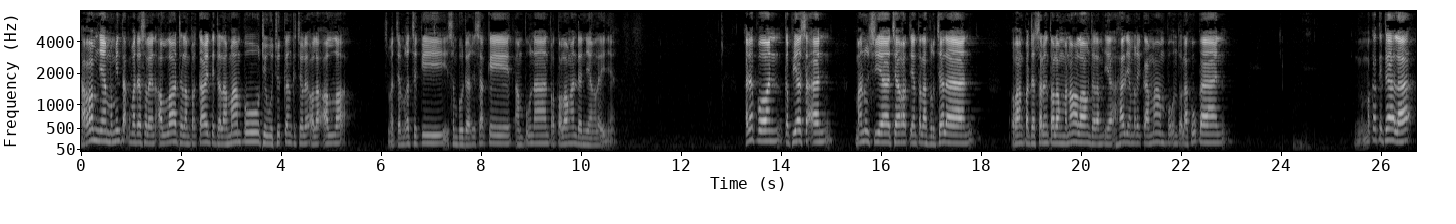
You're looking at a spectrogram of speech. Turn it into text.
Haramnya meminta kepada selain Allah dalam perkara yang tidaklah mampu diwujudkan kecuali oleh Allah. Semacam rezeki, sembuh dari sakit, ampunan, pertolongan dan yang lainnya. Adapun kebiasaan manusia jarat yang telah berjalan, orang pada saling tolong menolong dalam ya, hal yang mereka mampu untuk lakukan, maka tidaklah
